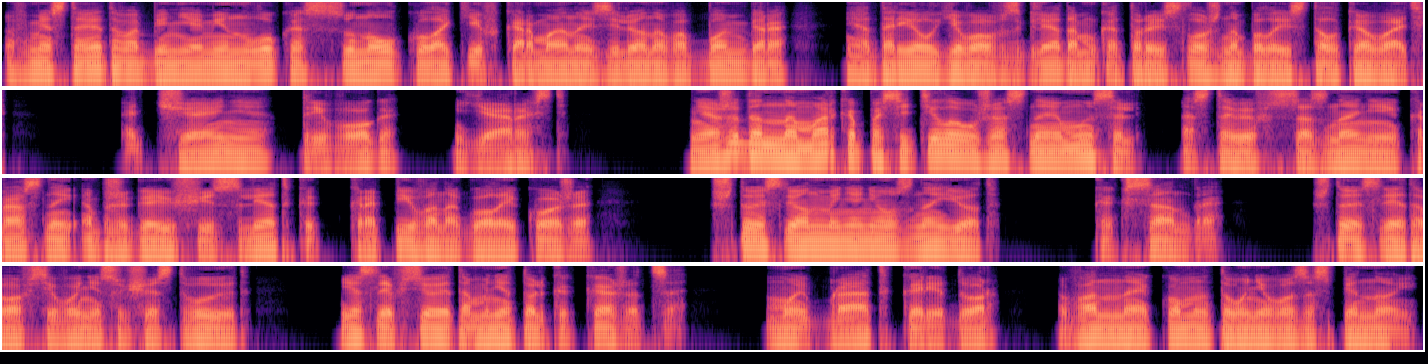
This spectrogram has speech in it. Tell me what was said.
Вместо этого Беньямин Лукас сунул кулаки в карманы зеленого бомбера и одарил его взглядом, который сложно было истолковать. Отчаяние, тревога, ярость. Неожиданно Марка посетила ужасная мысль, оставив в сознании красный обжигающий след, как крапива на голой коже. Что, если он меня не узнает? Как Сандра. Что, если этого всего не существует? Если все это мне только кажется? Мой брат, коридор, ванная комната у него за спиной.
